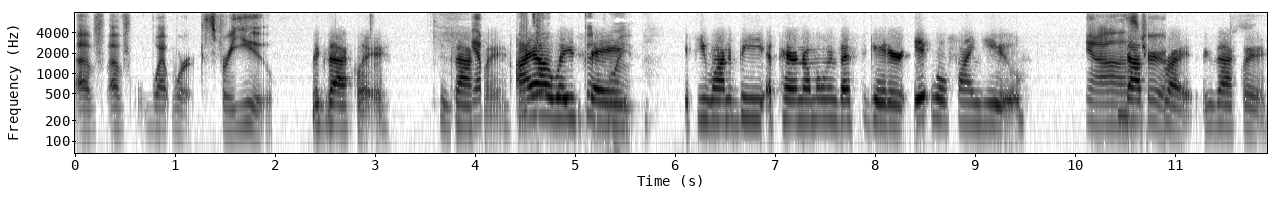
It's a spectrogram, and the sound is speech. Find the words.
of of what works for you. exactly, exactly. I always say, point. if you want to be a paranormal investigator, it will find you. Yeah, that's, That's true. right, exactly.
